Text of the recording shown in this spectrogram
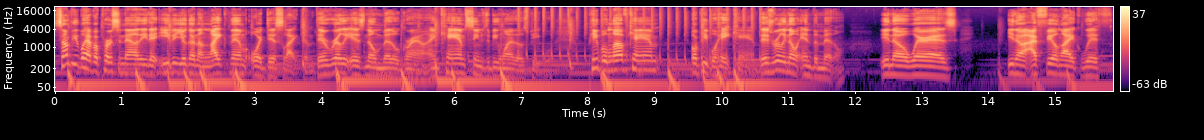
some people have a personality that either you're gonna like them or dislike them. There really is no middle ground, and Cam seems to be one of those people people love Cam or people hate Cam. There's really no in the middle. You know, whereas, you know, I feel like with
